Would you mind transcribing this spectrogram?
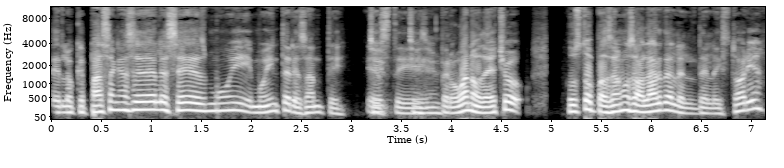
eh, lo que pasa en ese DLC es muy, muy interesante. Sí, este, sí, sí. Pero bueno, de hecho, justo pasemos a hablar de la, de la historia.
